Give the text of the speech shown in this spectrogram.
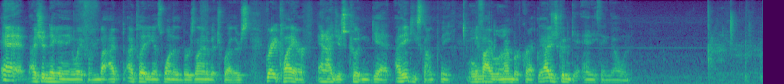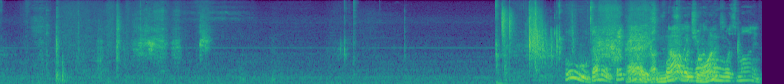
and I shouldn't take anything away from him, but I, I played against one of the Berzlanovich brothers, great player, and I just couldn't get. I think he skunked me, if Oh, I remember correctly. I just couldn't get anything going. Ooh, double take. That is not what you one of wanted. them was mine.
